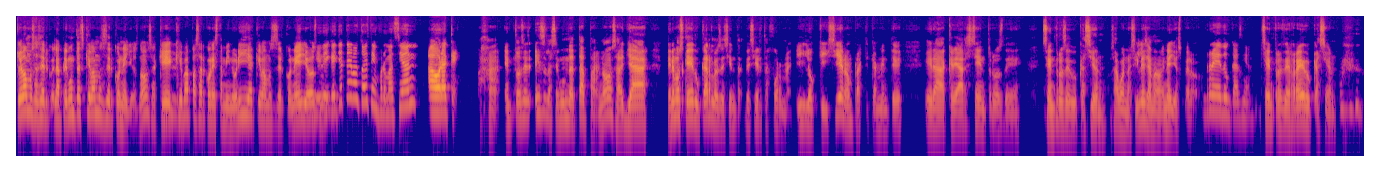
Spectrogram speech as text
¿qué vamos a hacer? La pregunta es, ¿qué vamos a hacer con ellos, no? O sea, ¿qué, uh -huh. ¿qué va a pasar con esta minoría? ¿Qué vamos a hacer con ellos? Y de que ya tenemos toda esta información, ¿ahora qué? Ajá, entonces esa es la segunda etapa, ¿no? O sea, ya tenemos que educarlos de cierta, de cierta forma. Y lo que hicieron prácticamente era crear centros de, centros de educación. O sea, bueno, así les llamaban ellos, pero... Reeducación. Centros de reeducación.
